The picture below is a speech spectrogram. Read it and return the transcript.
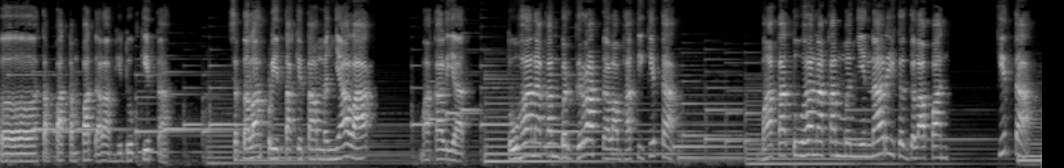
eh, tempat-tempat eh, dalam hidup kita. Setelah pelita kita menyala, maka lihat Tuhan akan bergerak dalam hati kita maka Tuhan akan menyinari kegelapan kita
